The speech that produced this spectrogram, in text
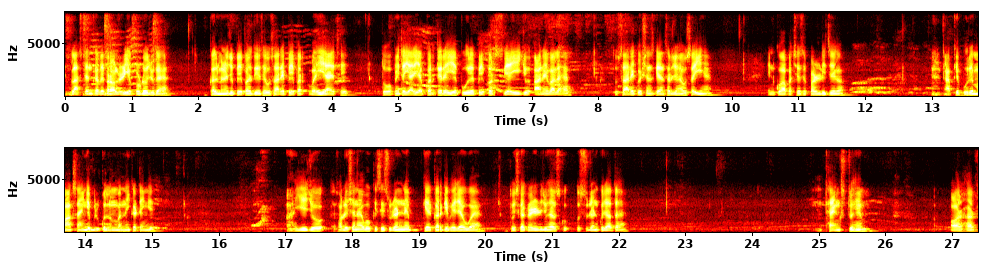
क्लास टेंथ का पेपर ऑलरेडी अपलोड हो चुका है। कल मैंने जो पेपर दिए थे, वो सारे पेपर वही आए थे। तो अपनी तैयारी आप करते रहिए, पूरे पेपर्स यही जो आने वाला है। तो सारे क्वेश्चन के आंसर जो है वो सही हैं। इनको आप अच्छे से पढ़ लीजिएगा। आपके पूरे मार्क्स आएँगे, बिल्कुल नंबर नहीं कटेंगे। ये जो सॉल्यूशन है वो किसी स्टूडेंट ने केयर करके भेजा हुआ है। तो इसका क्रेडिट जो है उसको, उस स्टूडेंट को जाता है। थैंक्स टू हिम और हर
